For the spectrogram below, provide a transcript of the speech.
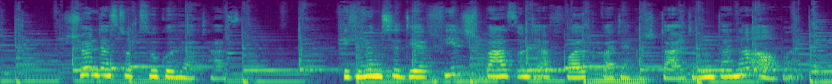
Schön, dass du zugehört hast. Ich wünsche dir viel Spaß und Erfolg bei der Gestaltung deiner Arbeit.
